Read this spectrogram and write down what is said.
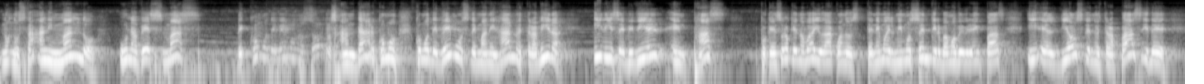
no- nos está animando una vez más de cómo debemos nosotros andar, cómo, cómo debemos de manejar nuestra vida. Y dice, vivir en paz, porque eso es lo que nos va a ayudar cuando tenemos el mismo sentir, vamos a vivir en paz. Y el Dios de nuestra paz y de,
